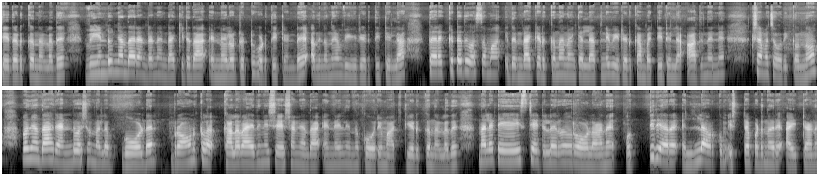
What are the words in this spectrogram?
ചെയ്തെടുക്കുന്നുള്ളത്. വീണ്ടും ഞാൻ എന്താ രണ്ടെണ്ണം ഉണ്ടാക്കിയിട്ട് ഇതാ എണ്ണയിലോട്ട് ഇട്ട് കൊടുത്തിട്ടുണ്ട്. അതിനൊന്നും ഞാൻ വീഡിയോ എടുത്തിട്ടില്ല. തിരക്കിട്ട ദിവസം ഇത് ഉണ്ടാക്കിയെടുക്കുന്നതാണ് എനിക്ക് എല്ലാത്തിന്റെ വീഡിയോ എടുക്കാൻ പറ്റിയിട്ടില്ല. ആദ്യം തന്നെ ക്ഷമ ചോദിക്കുന്നു. അപ്പോൾ ഞാൻ എന്താ രണ്ട് വശം നല്ല ഗോൾഡൻ ബ്രൗൺ കള കളറായതിന് ശേഷം ഞാൻ ദാ എണ്ണയിൽ നിന്ന് കോരി മാറ്റിയെടുക്കുന്നുള്ളത്. നല്ല ടേസ്റ്റി ആയിട്ടുള്ള ഒരു റോളാണ് ഒത്തിരിയേറെ എല്ലാവർക്കും ഇഷ്ടപ്പെടുന്ന ഒരു ഐറ്റമാണ്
